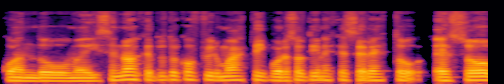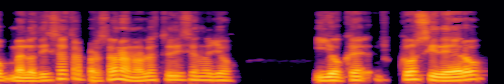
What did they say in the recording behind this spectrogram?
cuando me dicen, no, es que tú te confirmaste y por eso tienes que hacer esto, eso me lo dice otra persona, no lo estoy diciendo yo. Y yo que considero,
